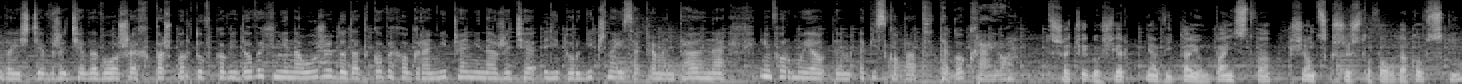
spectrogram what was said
Wejście w życie we Włoszech paszportów covidowych nie nałoży dodatkowych ograniczeń na życie liturgiczne i sakramentalne, informuje o tym episkopat tego kraju. 3 sierpnia witają Państwa ksiądz Krzysztof Ołdakowski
